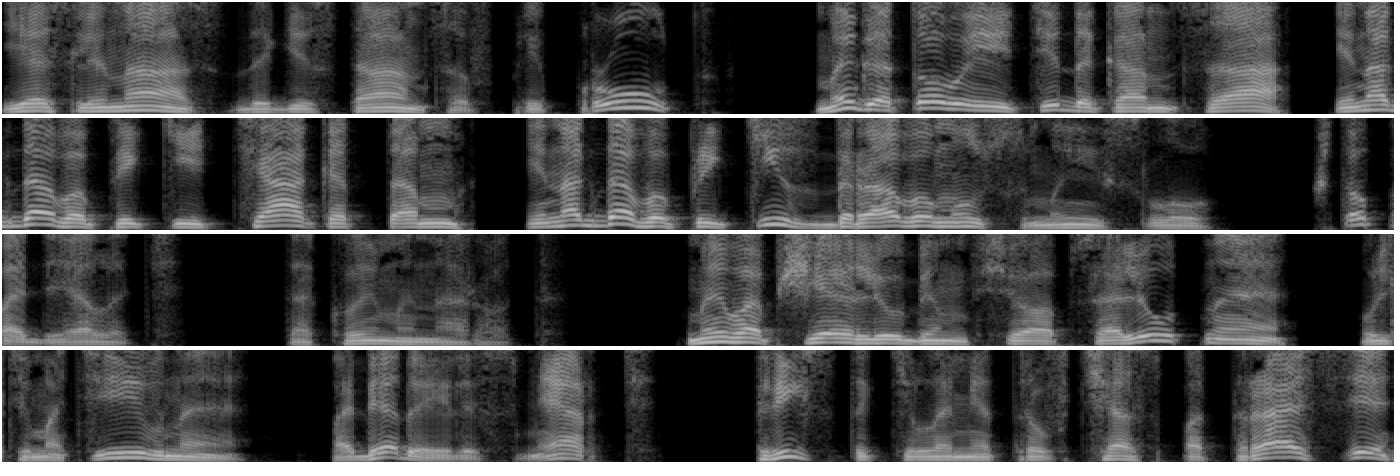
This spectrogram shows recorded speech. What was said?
Если нас, дагестанцев, припрут, мы готовы идти до конца, иногда вопреки тяготам, иногда вопреки здравому смыслу. Что поделать? Такой мы народ. Мы вообще любим все абсолютное, ультимативное, победа или смерть, 300 километров в час по трассе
